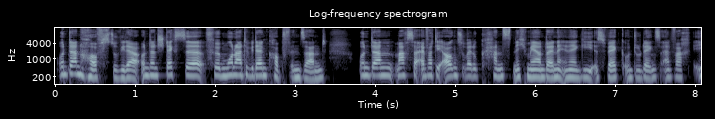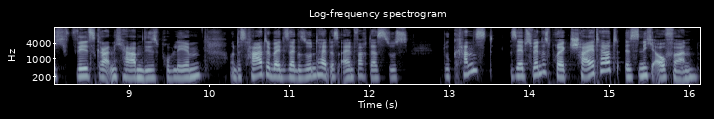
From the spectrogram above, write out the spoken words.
Und dann hoffst du wieder und dann steckst du für Monate wieder den Kopf in Sand und dann machst du einfach die Augen zu, weil du kannst nicht mehr und deine Energie ist weg und du denkst einfach, ich will es gerade nicht haben, dieses Problem. Und das Harte bei dieser Gesundheit ist einfach, dass du es, du kannst selbst wenn das Projekt scheitert, es nicht aufhören.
